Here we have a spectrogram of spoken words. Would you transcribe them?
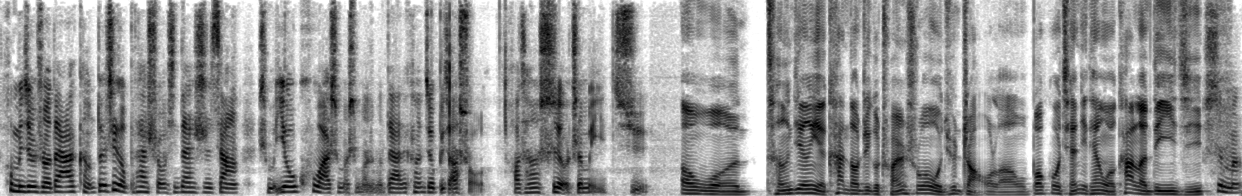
后面就是说，大家可能对这个不太熟悉，但是像什么优酷啊，什么什么什么，大家可能就比较熟了。好像是有这么一句，呃，我曾经也看到这个传说，我去找了。我包括前几天我看了第一集，是吗？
